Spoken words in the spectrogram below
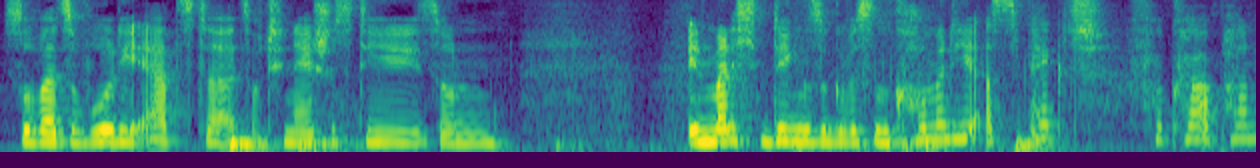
So, weil sowohl die Ärzte als auch Tenacious D so ein, in manchen Dingen so einen gewissen Comedy-Aspekt verkörpern.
